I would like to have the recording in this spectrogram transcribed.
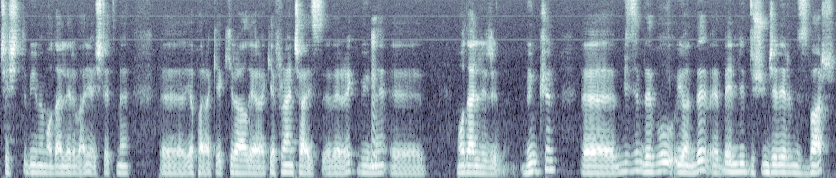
çeşitli büyüme modelleri var ya işletme e, yaparak ya kiralayarak ya franchise vererek büyüme e, modelleri mümkün. Bizim de bu yönde belli düşüncelerimiz var.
